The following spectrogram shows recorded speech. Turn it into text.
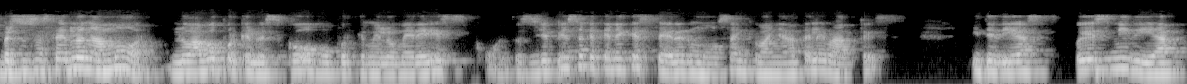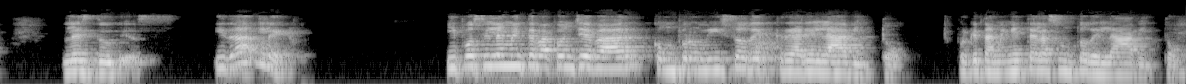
versus hacerlo en amor. Lo hago porque lo escojo, porque me lo merezco. Entonces yo pienso que tiene que ser hermosa en que mañana te levantes y te digas, hoy es mi día, let's do this. Y darle, y posiblemente va a conllevar compromiso de crear el hábito, porque también está el asunto del hábito.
